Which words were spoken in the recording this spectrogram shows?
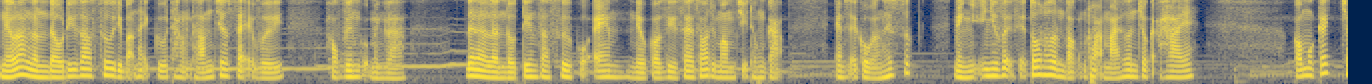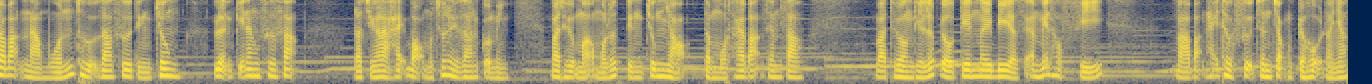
Nếu là lần đầu đi gia sư thì bạn hãy cứ thẳng thắn chia sẻ với học viên của mình là Đây là lần đầu tiên gia sư của em, nếu có gì sai sót thì mong chị thông cảm. Em sẽ cố gắng hết sức. Mình nghĩ như vậy sẽ tốt hơn và cũng thoải mái hơn cho cả hai ấy. Có một cách cho bạn nào muốn thử gia sư tiếng Trung, luyện kỹ năng sư phạm, đó chính là hãy bỏ một chút thời gian của mình và thử mở một lớp tiếng Trung nhỏ tầm 1 2 bạn xem sao. Và thường thì lớp đầu tiên maybe là sẽ miễn học phí và bạn hãy thực sự trân trọng cơ hội đó nhé.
